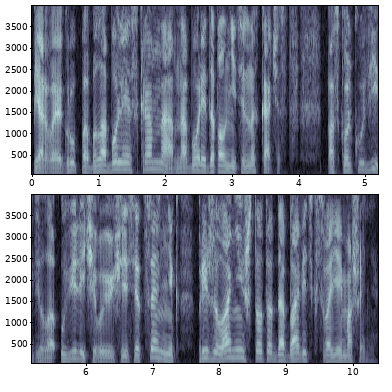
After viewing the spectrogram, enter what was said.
Первая группа была более скромна в наборе дополнительных качеств, поскольку видела увеличивающийся ценник при желании что-то добавить к своей машине.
